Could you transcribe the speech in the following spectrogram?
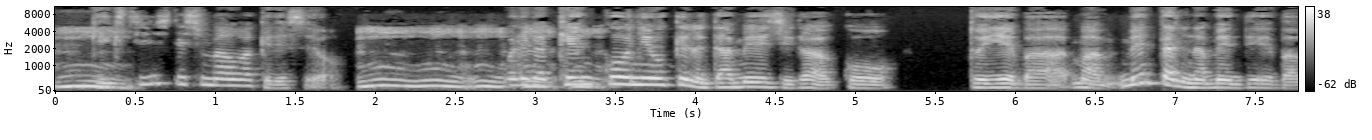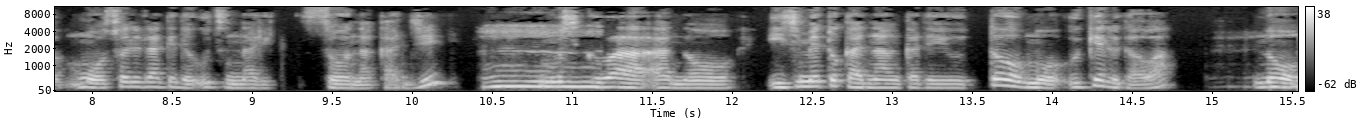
うん撃沈してしまうわけですよ。これが健康におけるダメージが、こう、といえば、まあ、メンタルな面で言えば、もうそれだけで鬱になりそうな感じ。うん、もしくは、あの、いじめとかなんかで言うと、もう受ける側の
